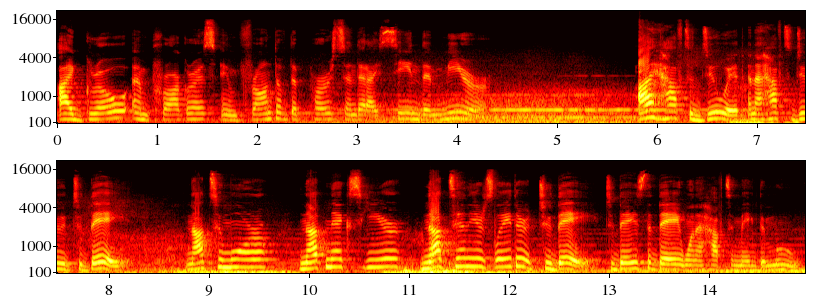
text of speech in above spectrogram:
I grow and progress in front of the person that I see in the mirror. I have to do it and I have to do it today, not tomorrow, not next year, not 10 years later, today. Today is the day when I have to make the move.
